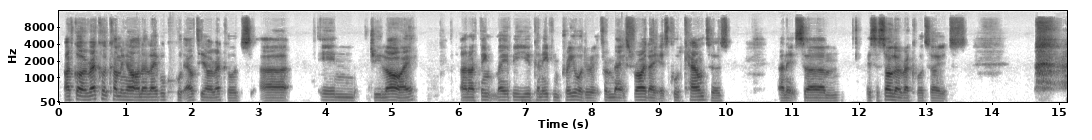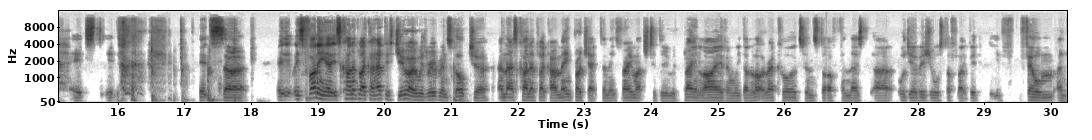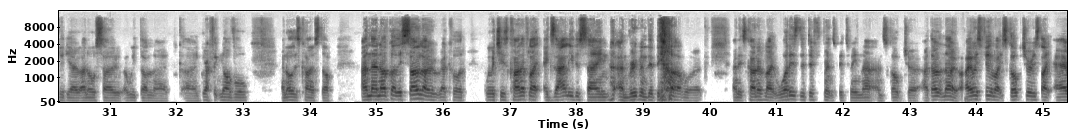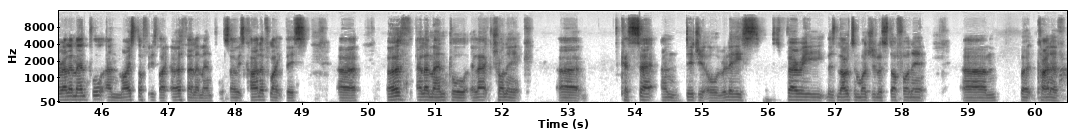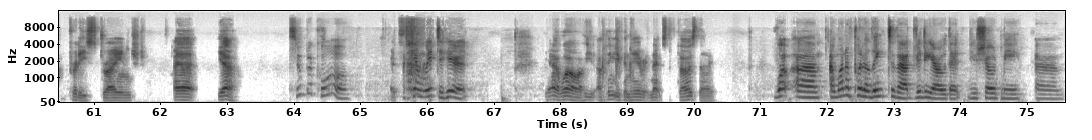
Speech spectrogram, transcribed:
I've got a record coming out on a label called LTR Records uh, in July, and I think maybe you can even pre-order it from next Friday. It's called Counters, and it's um, it's a solo record, so it's it's it, it's uh it, it's funny it's kind of like i have this duo with Reuben sculpture and that's kind of like our main project and it's very much to do with playing live and we've done a lot of records and stuff and there's uh, audio visual stuff like vid- film and video and also we've done a, a graphic novel and all this kind of stuff. And then i've got this solo record which is kind of like exactly the same and Reuben did the artwork and it's kind of like what is the difference between that and sculpture? I don't know. I always feel like sculpture is like air elemental and my stuff is like earth elemental. So it's kind of like this uh, earth elemental electronic uh, cassette and digital release. It's very there's loads of modular stuff on it um, but kind of pretty strange. Uh, yeah. Super cool. It's I can't wait to hear it. yeah well i think you can hear it next thursday What um, I want to put a link to that video that you showed me. Um,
